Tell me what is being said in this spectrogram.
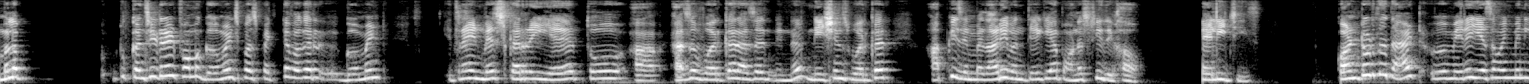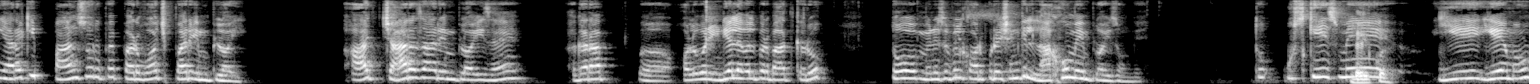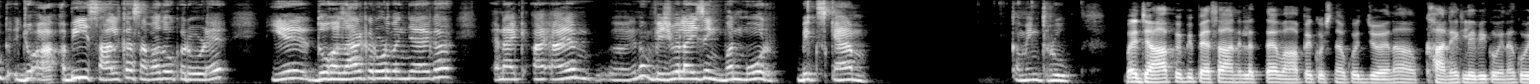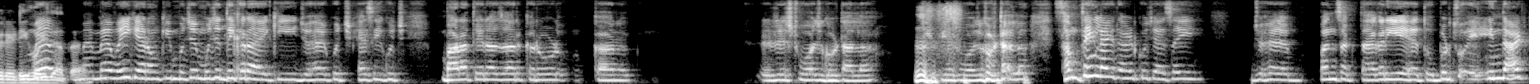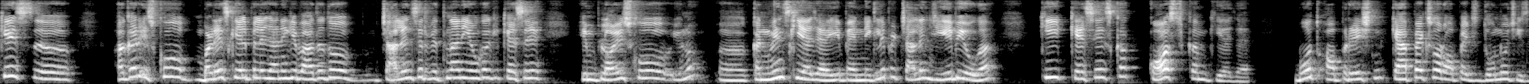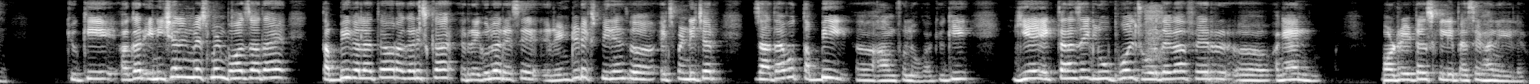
मतलब to consider it from a government perspective अगर गवर्नमेंट इतना इन्वेस्ट कर रही है तो as a worker as a nation's worker आपकी ज़िम्मेदारी बनती है कि आप ऑनेस्टी दिखाओ, पहली चीज़। कॉन्टोर द दैट मेरे ये समझ में नहीं आ रहा कि पाँच सौ रुपये पर वॉच पर एम्प्लॉय आज चार हज़ार एम्प्लॉयज़ हैं। अगर आप ऑल ओवर इंडिया लेवल पर बात करो तो म्यूनिसिपल कॉरपोरेशन के लाखों में एम्प्लॉयज़ होंगे। तो उस केस में ये ये अमाउंट जो अभी साल का सवा दो करोड़ है ये दो हज़ार करोड़ बन जाएगा। And I I am you know visualising one more big scam coming through भाई जहाँ पे भी पैसा आने लगता है वहाँ पे कुछ ना कुछ जो है ना खाने के लिए भी कोई ना कोई रेडी हो जाता है। मैं मैं वही कह रहा हूँ कि मुझे मुझे दिख रहा है कि जो है कुछ ऐसी कुछ बारह तेरह हज़ार करोड़ का रिस्ट वॉच घोटाला जीपीएस वॉच घोटाला समथिंग लाइक दैट कुछ ऐसा ही जो है बन सकता है, अगर ये है तो। But so in that case अगर इसको बड़े स्केल पे ले जाने की बात है तो चैलेंज सिर्फ़ इतना नहीं होगा कि कैसे एम्प्लॉयज़ को यू नो कन्विंस किया जाए ये पहनने के लिए बट चैलेंज ये भी होगा कि कैसे इसका कॉस्ट कम किया जाए। बोथ ऑपरेशन कैपेक्स और ऑपेक्स दोनों चीज़ें। क्योंकि अगर इनिशियल इन्वेस्टमेंट बहुत ज़्यादा है, तब भी गलत है, और अगर इसका रेगुलर ऐसे रेंटेड एक्सपीरियंस एक्सपेंडिचर ज़्यादा है, वो तब भी हार्मफुल होगा। क्योंकि ये एक तरह से एक लूप होल छोड़ देगा फिर अगेन मॉडरेटर्स के लिए पैसे खाने के लिए।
